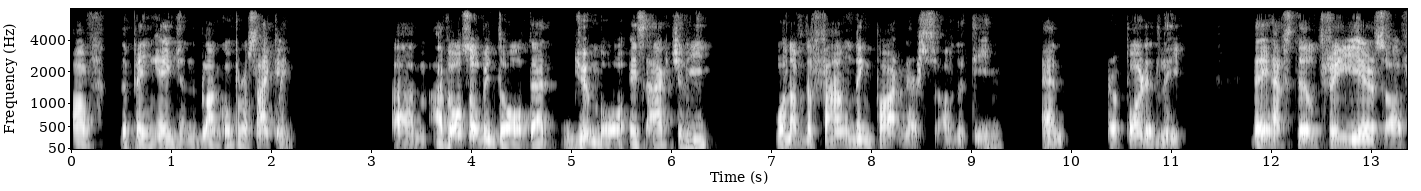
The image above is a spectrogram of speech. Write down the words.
of the paying agent Blanco Pro Cycling. Um, I've also been told that Jumbo is actually one of the founding partners of the team, and reportedly, they have still three years of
